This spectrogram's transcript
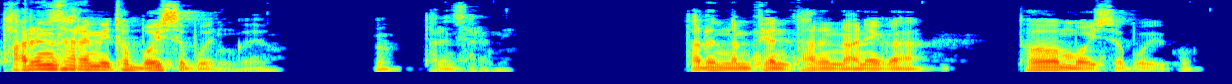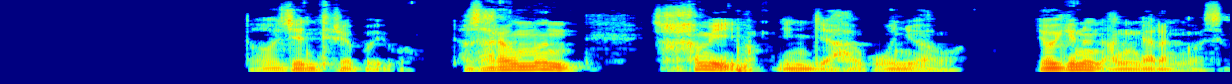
다른 사람이 더 멋있어 보이는 거예요. 응? 다른 사람이. 다른 남편, 다른 아내가 더 멋있어 보이고 더 젠틀해 보이고 저 사람은 참 인자하고 온유하고 여기는 악랄한 것을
